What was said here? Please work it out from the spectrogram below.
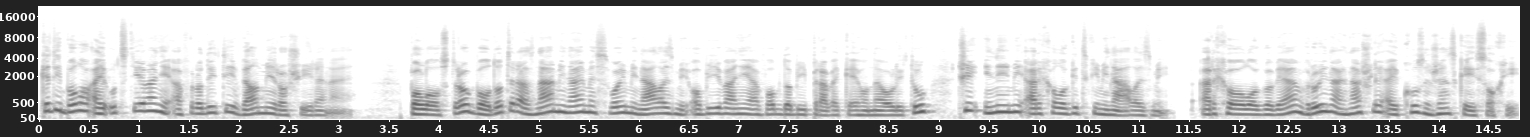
kedy bolo aj uctievanie Afrodity veľmi rozšírené. Poloostrov bol doteraz známy najmä svojimi nálezmi obývania v období pravekého neolitu či inými archeologickými nálezmi. Archeológovia v ruinách našli aj kus ženskej sochy,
